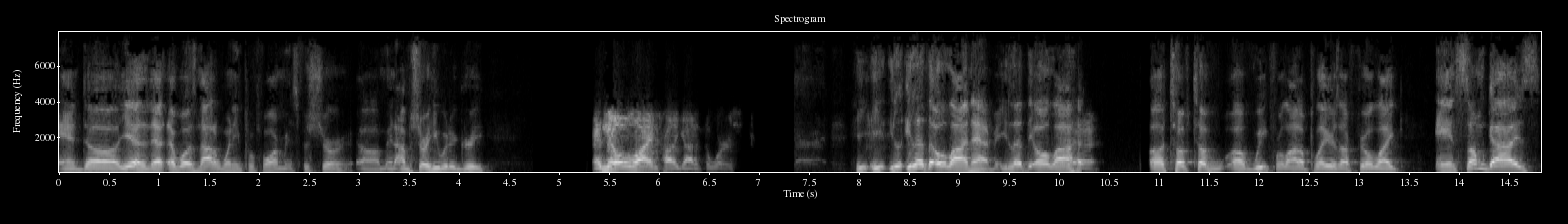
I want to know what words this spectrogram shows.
And uh, yeah, that, that was not a winning performance for sure. Um, and I'm sure he would agree. And the O line probably got it the worst. He he, he let the O line have it. He let the O line Yeah. uh, tough, tough uh, week for a lot of players. I feel like, and some guys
